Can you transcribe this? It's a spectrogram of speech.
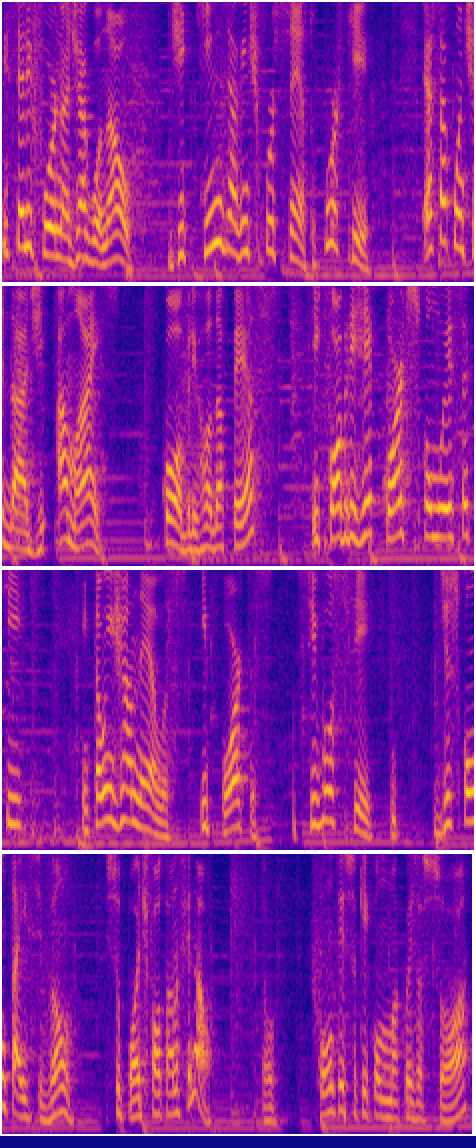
e se ele for na diagonal, de 15% a 20%. Por quê? Essa quantidade a mais cobre rodapés e cobre recortes como esse aqui. Então, em janelas e portas, se você descontar esse vão, isso pode faltar no final. Então, conta isso aqui como uma coisa só,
